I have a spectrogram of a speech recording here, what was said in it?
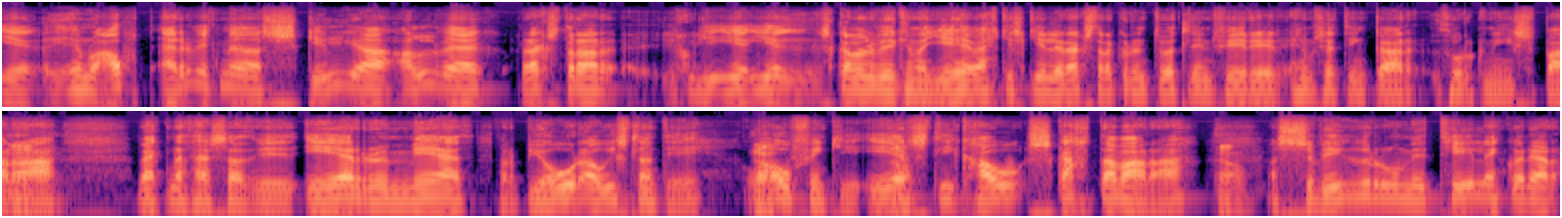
ég, ég hef nú átt erfitt með að skilja alveg rekstrar, sko, ég, ég skal alveg viðkynna, ég hef ekki skilið rekstra grundvöllin fyrir heimsettingar þúrgnís, bara Nei. vegna þess að við erum með bara bjór á Íslandi og Já. áfengi er Já. slík há skattavara Já, að svigrúmið til einhverjar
